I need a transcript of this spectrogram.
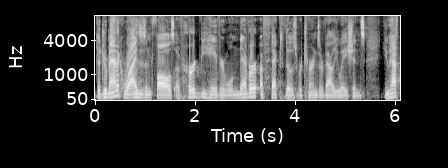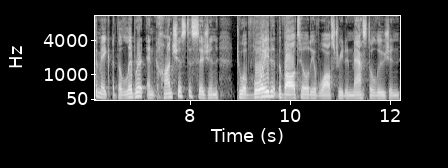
the dramatic rises and falls of herd behavior will never affect those returns or valuations. You have to make a deliberate and conscious decision to avoid the volatility of Wall Street and mass delusion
